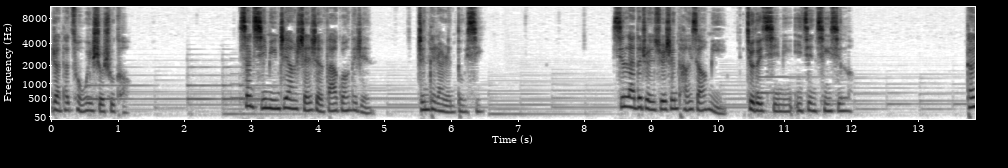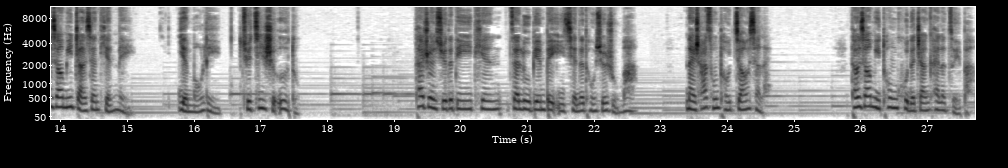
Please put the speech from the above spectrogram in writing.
让他从未说出口。像齐明这样闪闪发光的人，真的让人动心。新来的转学生唐小米就对齐明一见倾心了。唐小米长相甜美，眼眸里却尽是恶毒。他转学的第一天，在路边被以前的同学辱骂，奶茶从头浇下来。唐小米痛苦地张开了嘴巴，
